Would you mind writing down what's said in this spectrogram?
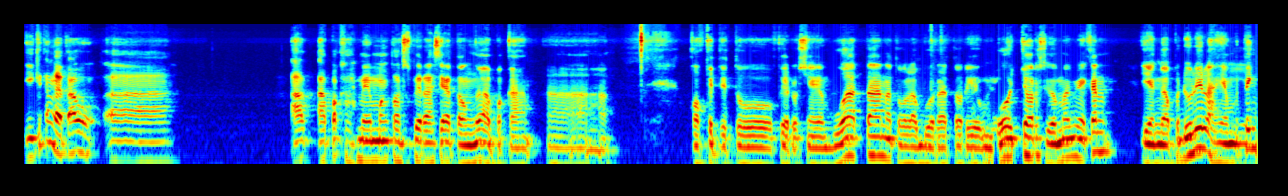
ya kita nggak tahu uh, apakah memang konspirasi atau enggak? Apakah uh, COVID itu virusnya buatan atau laboratorium bocor segala macam? Ya kan ya nggak peduli lah. Yang iya. penting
